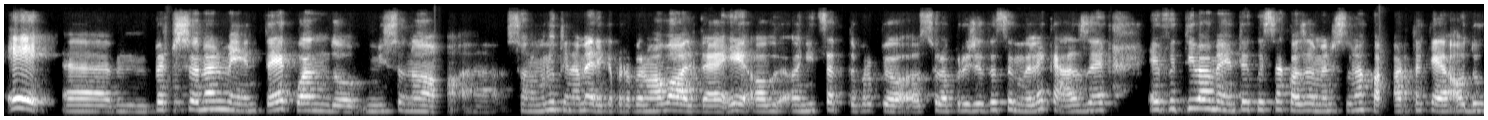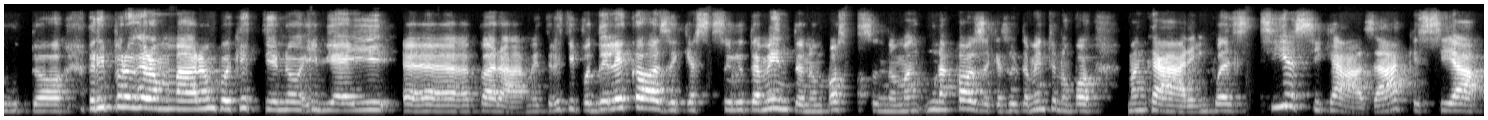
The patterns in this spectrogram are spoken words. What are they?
E ehm, personalmente, quando mi sono, uh, sono venuta in America per la prima volta e ho, ho, iniziato proprio sulla progettazione delle case, effettivamente questa cosa me ne sono accorta che ho dovuto riprogrammare un pochettino i miei eh, parametri, tipo delle cose che assolutamente non possono, una cosa che assolutamente non può mancare in qualsiasi casa, che sia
